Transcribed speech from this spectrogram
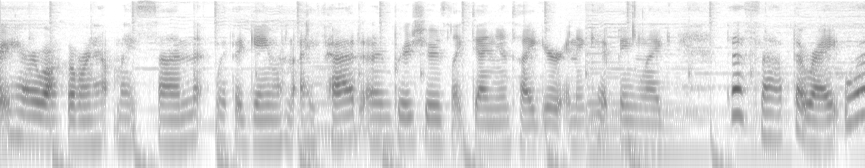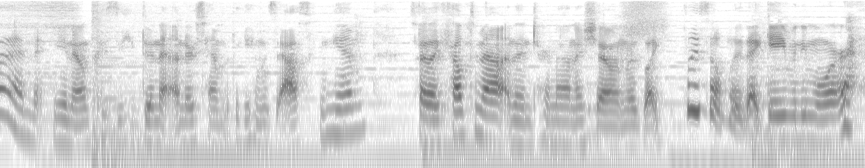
Right here I walk over and help my son with a game on iPad and I'm pretty sure it's like Daniel Tiger and it kept being like, that's not the right one, you know, because he didn't understand what the game was asking him. So I like helped him out and then turned on a show and was like, please don't play that game anymore.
